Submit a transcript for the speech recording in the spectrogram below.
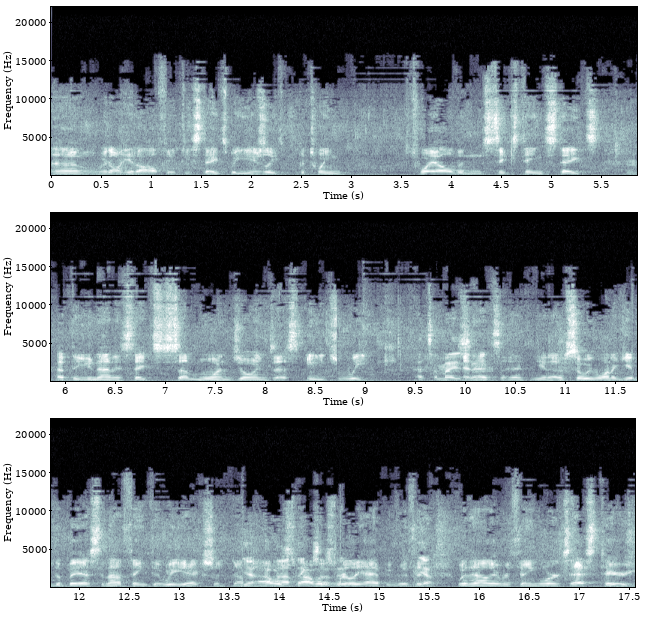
uh, we don't hit all 50 states, but usually between 12 and 16 states Mm-hmm. of the United States, someone joins us each week. That's amazing. And that's uh, you know, so we want to give the best, and I think that we actually. I, Yeah, I I was I, so was too. really happy with it, Yeah. with how everything works. Ask Terry.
